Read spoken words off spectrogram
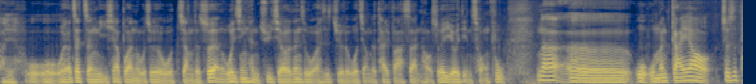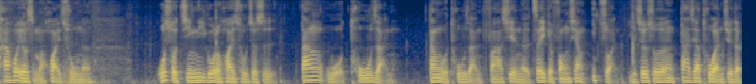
哎呀，我我我要再整理一下，不然我觉得我讲的虽然我已经很聚焦了，但是我还是觉得我讲的太发散哈，所以有一点重复。那呃，我我们该要就是它会有什么坏处呢？我所经历过的坏处就是，当我突然。当我突然发现了这个风向一转，也就是说，大家突然觉得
